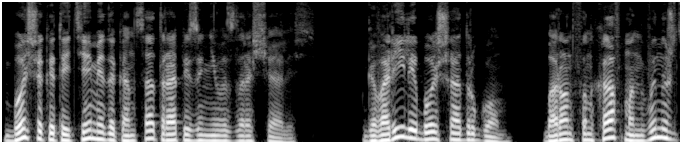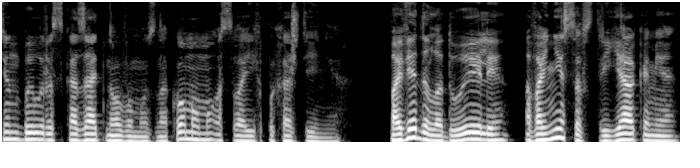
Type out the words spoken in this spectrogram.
Больше к этой теме до конца трапезы не возвращались. Говорили больше о другом. Барон фон Хафман вынужден был рассказать новому знакомому о своих похождениях. Поведал о дуэли, о войне с австрияками.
